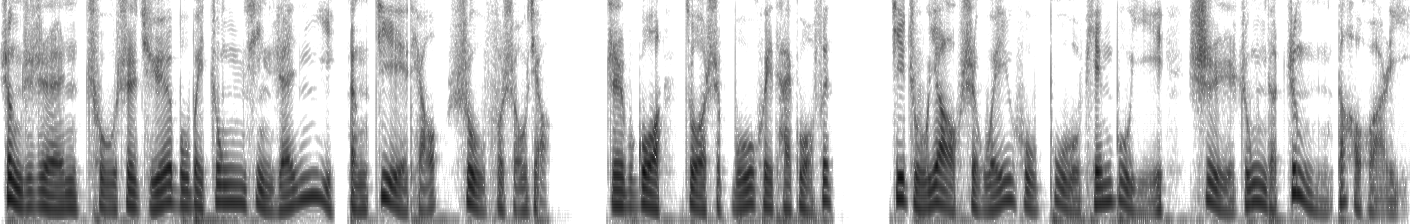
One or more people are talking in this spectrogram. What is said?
圣智之人处事绝不被忠信仁义等借条束缚手脚，只不过做事不会太过分，其主要是维护不偏不倚、适中的正道而已。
